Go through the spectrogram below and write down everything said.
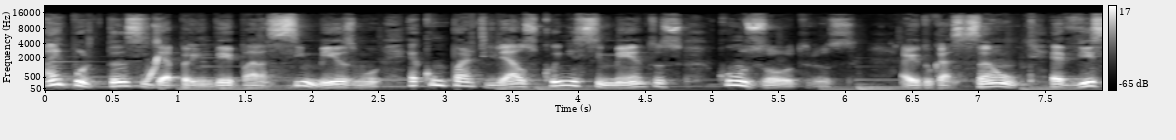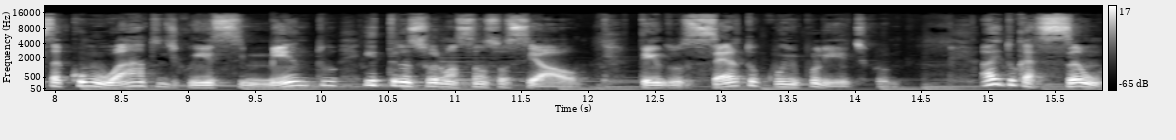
A importância de aprender para si mesmo é compartilhar os conhecimentos com os outros. A educação é vista como ato de conhecimento e transformação social, tendo certo cunho político. A educação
